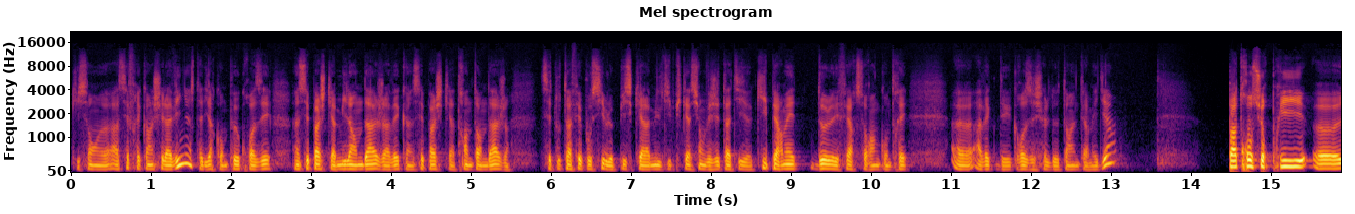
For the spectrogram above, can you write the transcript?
qui sont euh, assez fréquents chez la vigne, c'est-à-dire qu'on peut croiser un cépage qui a 1000 ans d'âge avec un cépage qui a 30 ans d'âge. C'est tout à fait possible puisqu'il y a la multiplication végétative qui permet de les faire se rencontrer euh, avec des grosses échelles de temps intermédiaires. Pas trop surpris euh,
